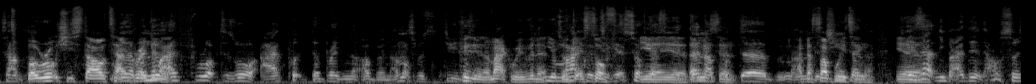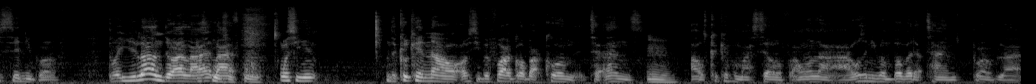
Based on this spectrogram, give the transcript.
So I- Barochi style type yeah, bread. but no. I flopped as well. I put the bread in the oven. I'm not supposed to do Put it that. in the microwave, innit? Your so it microwave gets soft. to get soft. Yeah, that's yeah. it. That Then I makes put sense. the um, Like a the Subway cheese thing. Yeah. Exactly, but I didn't. I was so silly, bro. But you learn, though. I like, Of course, like of course. obviously the cooking now. Obviously, before I got back home to ends, Mm. I was cooking for myself. I won't lie. I wasn't even bothered at times, bro. Like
